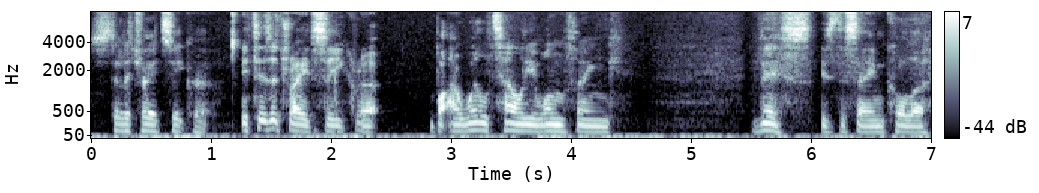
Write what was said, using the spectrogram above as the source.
still a trade secret? It is a trade secret, but I will tell you one thing. This is the same colour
